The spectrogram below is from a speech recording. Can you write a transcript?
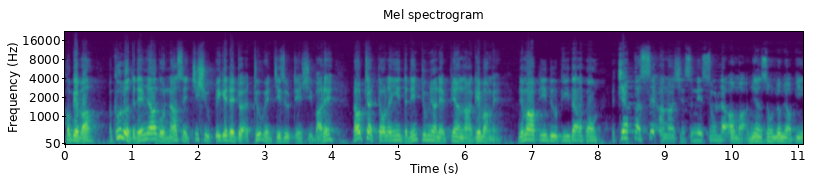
ဟုတ်ကဲ့ပါအခုလိုသတင်းများကိုနားဆင်ကြည့်ရှုပေးခဲ့တဲ့အတွက်အထူးပင်ကျေးဇူးတင်ရှိပါတယ်နောက်ထပ်တော်လိုင်းရေးသတင်းတူးများနဲ့ပြန်လာခဲ့ပါမယ် မြန်မာပြည်သူပြည်သားအပေါင်းအကြက်ဖက်စစ်အာဏာရှင်စနစ်ဆိုးလက်အောက်မှာအမြန်ဆုံးလွတ်မြောက်ပြီး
